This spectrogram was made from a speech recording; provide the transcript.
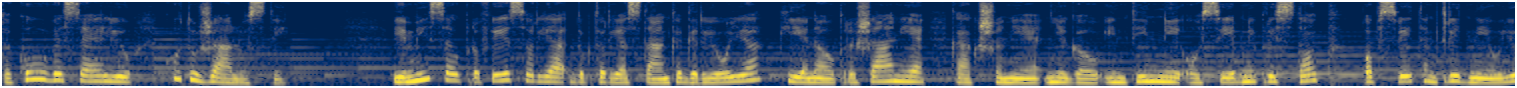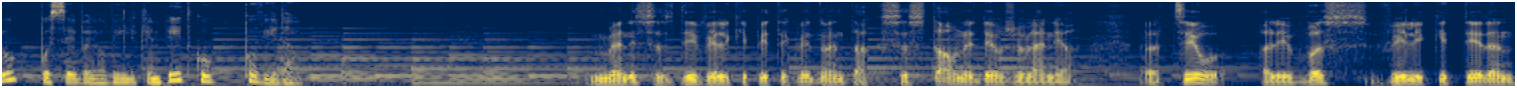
tako v veselju kot v žalosti je misel profesorja dr. Stanka Gerjolja, ki je na vprašanje, kakšen je njegov intimni osebni pristop ob svetem tridnevju, posebej o velikem petku, povedal. Meni se zdi veliki petek vedno en tak sestavni del življenja. Cel ali vse veliki teden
